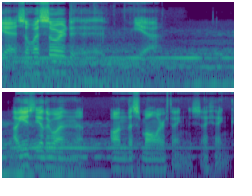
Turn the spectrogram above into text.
Yeah, so my sword, uh, yeah. I'll use the other one on the smaller things, I think.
